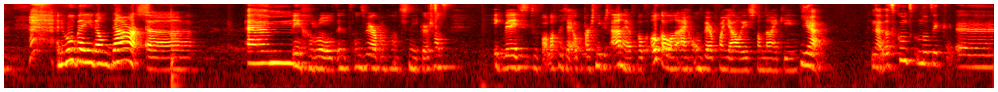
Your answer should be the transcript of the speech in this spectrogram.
en hoe ben je dan daar uh, um, ingerold in het ontwerpen van sneakers? Want ik weet toevallig dat jij ook een paar sneakers aan hebt, wat ook al een eigen ontwerp van jou is, van Nike. Ja, nou, dat komt omdat ik uh,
